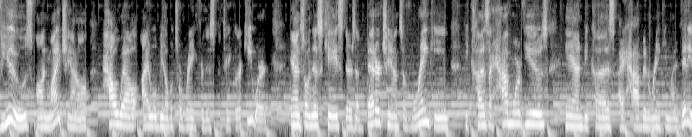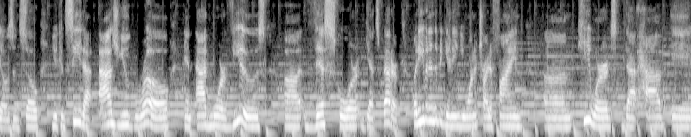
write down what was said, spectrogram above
views on my channel how well I will be able to rank for this particular keyword. And so in this case, there's a better chance of ranking because I have more views and because I have been ranking my videos. And so you can see that as you grow and add more views, uh, this score gets better. But even in the beginning, you want to try to find um, keywords that have a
